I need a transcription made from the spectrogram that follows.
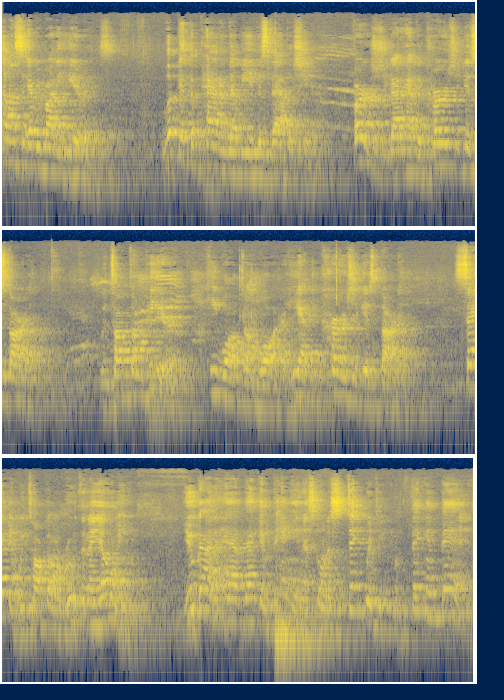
challenge to everybody here is, look at the pattern that we've established here. First, you got to have the courage to get started. We talked on Peter. He walked on water. He had the courage to get started. Second, we talked on Ruth and Naomi. You got to have that companion that's going to stick with you thick and thin.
